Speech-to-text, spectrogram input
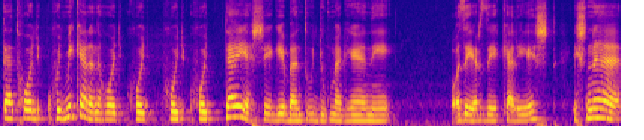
tehát, hogy, hogy mi kellene, hogy, hogy, hogy, hogy teljességében tudjuk megélni az érzékelést, és ne,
